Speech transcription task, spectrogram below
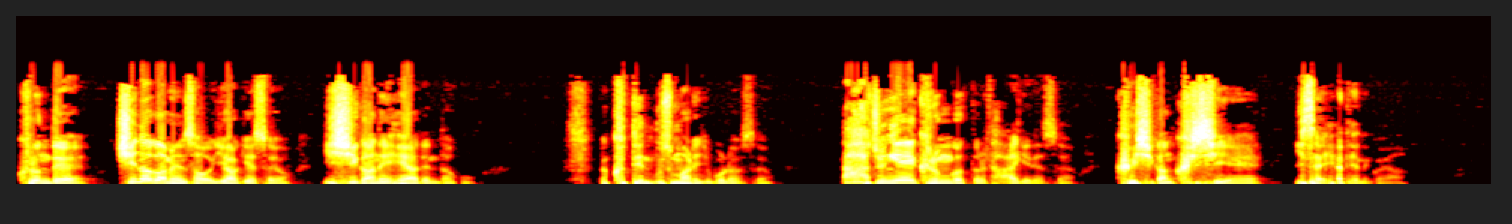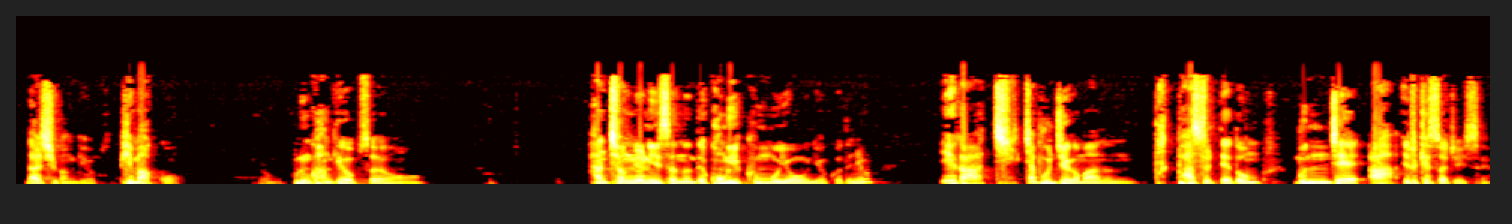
그런데 지나가면서 이야기했어요. 이 시간에 해야 된다고. 그때는 무슨 말인지 몰랐어요. 나중에 그런 것들을 다 알게 됐어요. 그 시간, 그 시에 이사해야 되는 거야. 날씨 관계없어. 비 맞고. 우리는 관계없어요. 한 청년이 있었는데 공익근무 요원이었거든요. 얘가 진짜 문제가 많은, 딱 봤을 때도 문제, 아, 이렇게 써져 있어요.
